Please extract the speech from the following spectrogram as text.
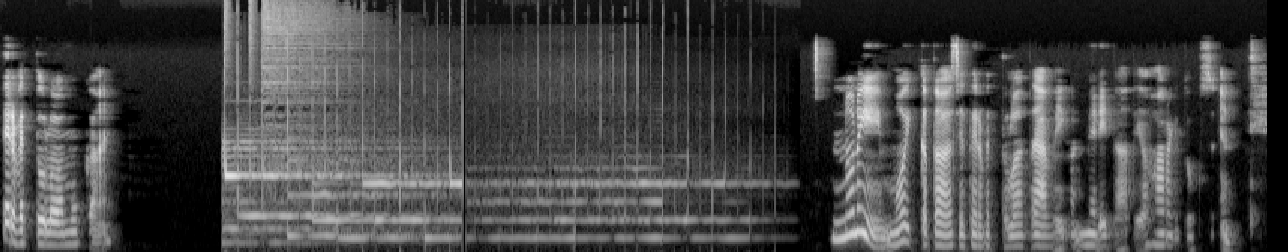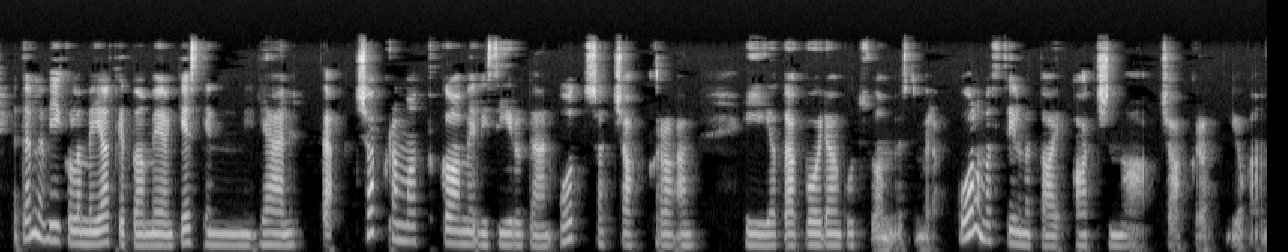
Tervetuloa mukaan! No niin, moikka taas ja tervetuloa tämän viikon meditaatioharjoitukseen. Ja tällä viikolla me jatketaan meidän kesken jäänyttä chakramatkaa, eli siirrytään otsa-chakraan, jota voidaan kutsua myös meidän kolmas silmä tai ajna chakra, joka on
